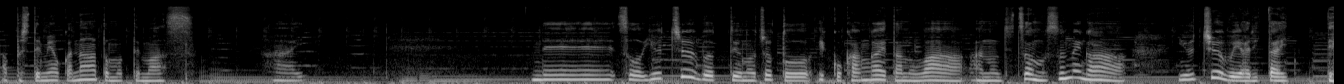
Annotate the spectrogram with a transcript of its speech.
アップしてみようかなと思ってます。はい。でそう YouTube っていうのをちょっと一個考えたのはあの実は娘が YouTube やりたいって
